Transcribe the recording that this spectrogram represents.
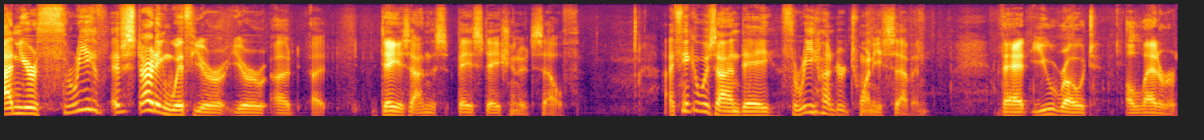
On your three, starting with your your uh, uh, days on the space station itself, I think it was on day 327 that you wrote a letter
